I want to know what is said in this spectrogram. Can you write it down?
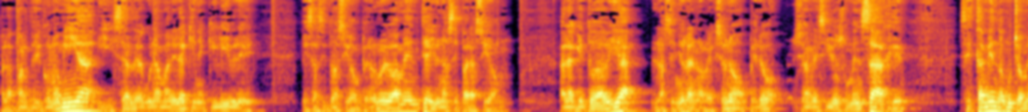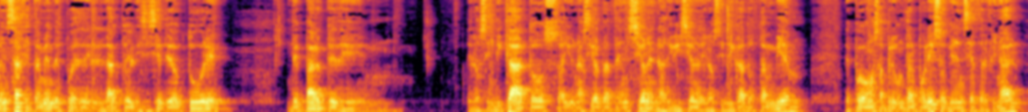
a, la parte de economía y ser de alguna manera quien equilibre esa situación. Pero nuevamente hay una separación, a la que todavía la señora no reaccionó, pero ya recibió su mensaje. Se están viendo muchos mensajes también después del acto del 17 de octubre de parte de, de los sindicatos, hay una cierta tensión en las divisiones de los sindicatos también. Después vamos a preguntar por eso, quédense hasta el final.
